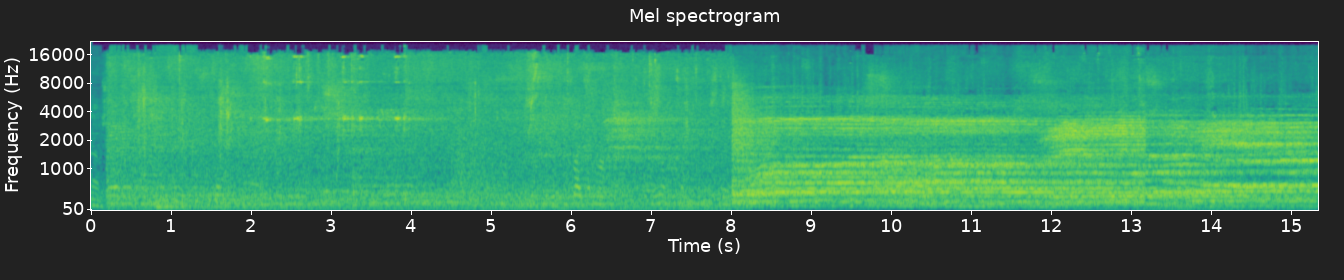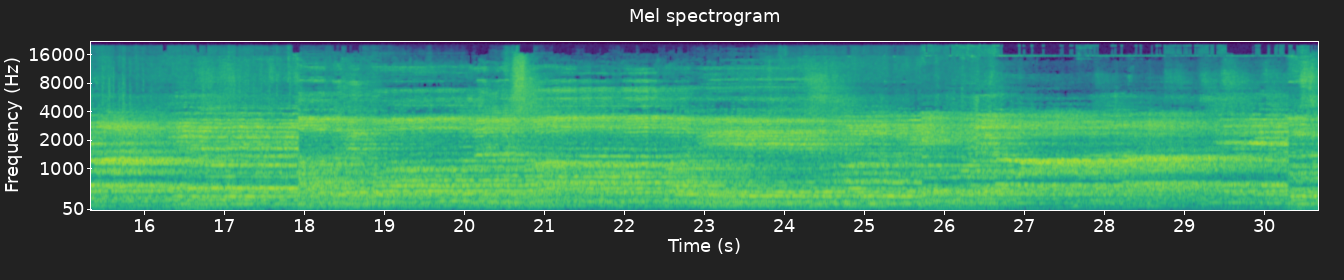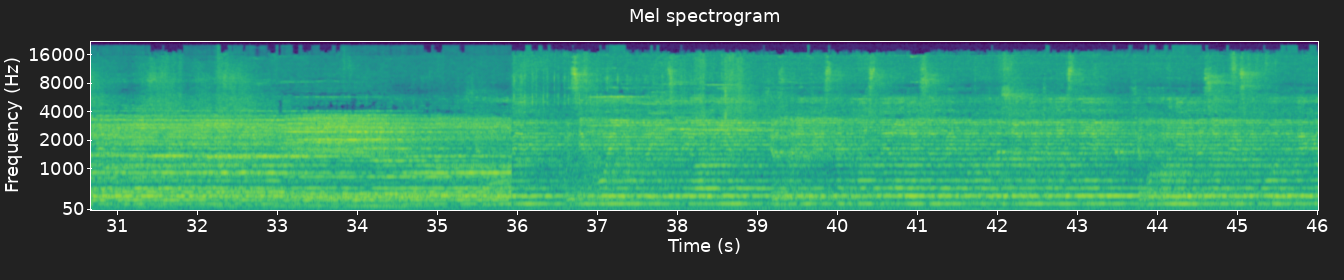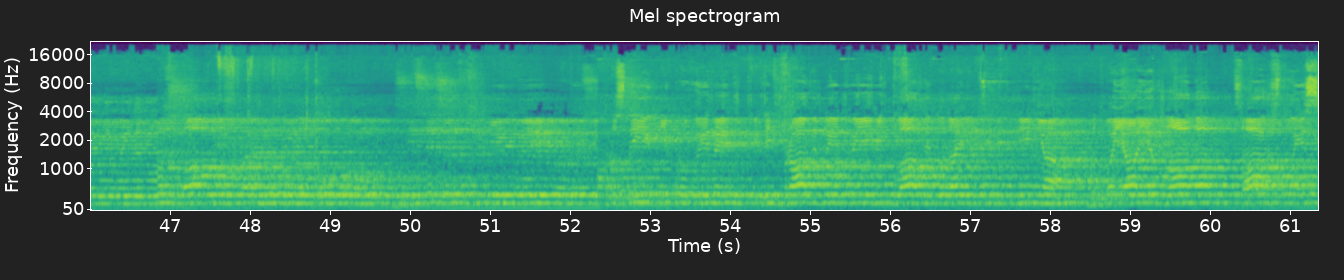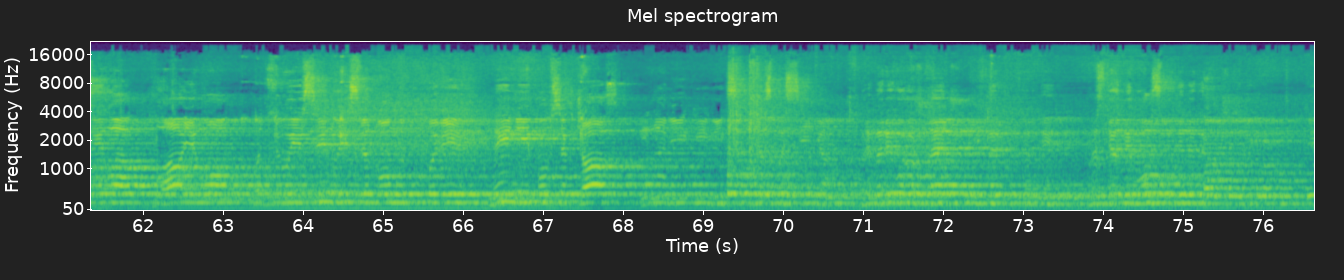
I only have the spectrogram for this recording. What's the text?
Claro. Праведної твоєї відплати подай від відміння, бо Твоя є влада, царство і сила, Славимо Отцю і Сину і Святому Духові, нині і повсякчас, і на віки для спасіння. Прибери ворожнечу і тверди, простягни Господи, не бачу, і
